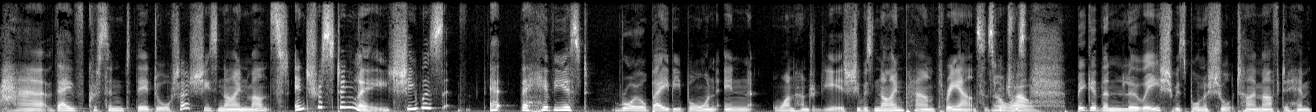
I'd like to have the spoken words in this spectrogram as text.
ha- they've christened their daughter. She's nine months. Interestingly, she was the heaviest royal baby born in 100 years. She was nine pound three ounces, Oh, which wow. was bigger than Louis. She was born a short time after him.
